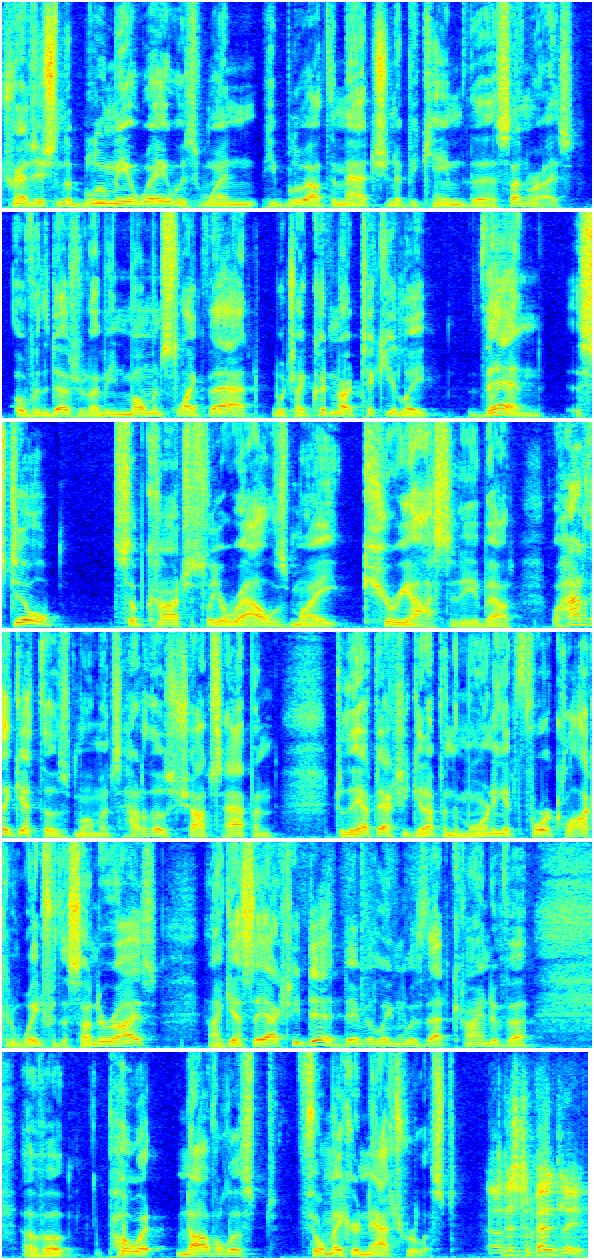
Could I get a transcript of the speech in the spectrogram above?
transition that blew me away was when he blew out the match and it became the sunrise over the desert. I mean, moments like that, which I couldn't articulate then, still subconsciously aroused my curiosity about, well, how do they get those moments? How do those shots happen? Do they have to actually get up in the morning at 4 o'clock and wait for the sun to rise? And I guess they actually did. David Lean was that kind of a, of a poet, novelist, filmmaker, naturalist. Uh, Mr. Bentley,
